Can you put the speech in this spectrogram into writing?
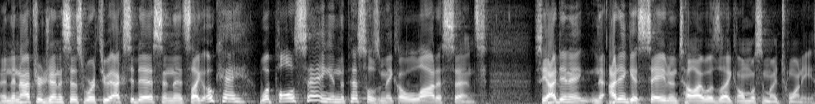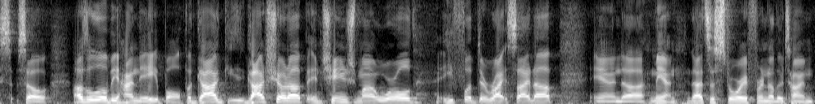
And then after Genesis, we're through Exodus, and it's like, okay, what Paul's saying in the epistles make a lot of sense. See, I didn't, I didn't get saved until I was like almost in my 20s. So I was a little behind the eight ball. But God, God showed up and changed my world. He flipped it right side up. And uh, man, that's a story for another time.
